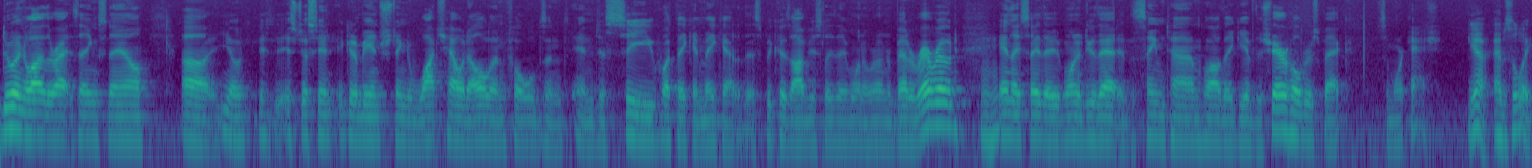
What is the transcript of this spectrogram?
doing a lot of the right things now. Uh, you know, it, it's just going to be interesting to watch how it all unfolds and, and just see what they can make out of this because obviously they want to run a better railroad and they say they want to do that at the same time while they give the shareholders back some more cash. Yeah, absolutely.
